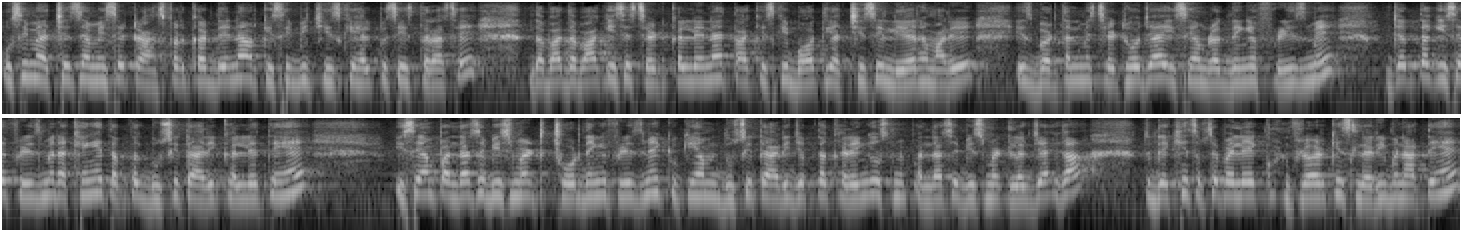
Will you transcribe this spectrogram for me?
उसी में अच्छे से हमें इसे ट्रांसफ़र कर देना है और किसी भी चीज़ की हेल्प से इस तरह से दबा दबा के इसे सेट कर लेना है ताकि इसकी बहुत ही अच्छी सी लेयर हमारे इस बर्तन में सेट हो जाए। इसे हम रख देंगे फ्रीज़ में। जब तक इसे फ्रीज़ में रखेंगे, तब तक दूसरी तैयारी कर लेते हैं। इसे हम 15 से 20 मिनट छोड़ देंगे फ्रिज में, क्योंकि हम दूसरी तैयारी जब तक करेंगे, उसमें 15 से 20 मिनट लग जाएगा। तो देखिए, सबसे पहले एक कॉर्नफ्लोर की स्लरी बनाते हैं।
